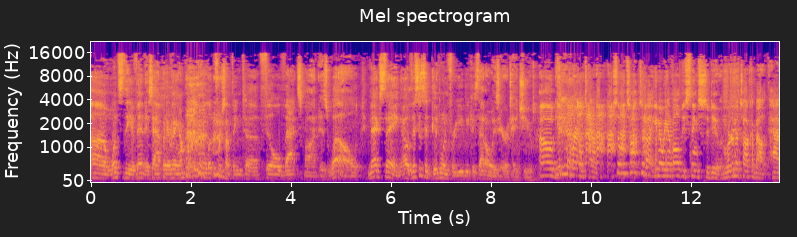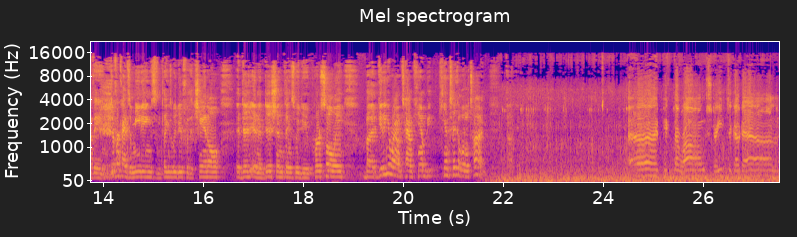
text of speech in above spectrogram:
uh, once the event has happened, everything, I'm probably going to look for something to fill that spot as well. Next thing, oh, this is a good one for you because that always irritates you. Oh, getting around town. So we talked about, you know, we have all these things to do, and we're going to talk about having different kinds of meetings and things we do for the channel. In addition, things we do personally. But getting around town can be can take a little time. I picked the wrong street to go down.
